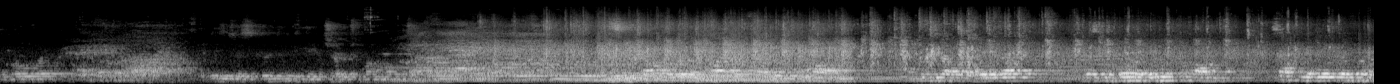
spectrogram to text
the Lord. It is just good to be in church one more time. See, Tap your neighbor for the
